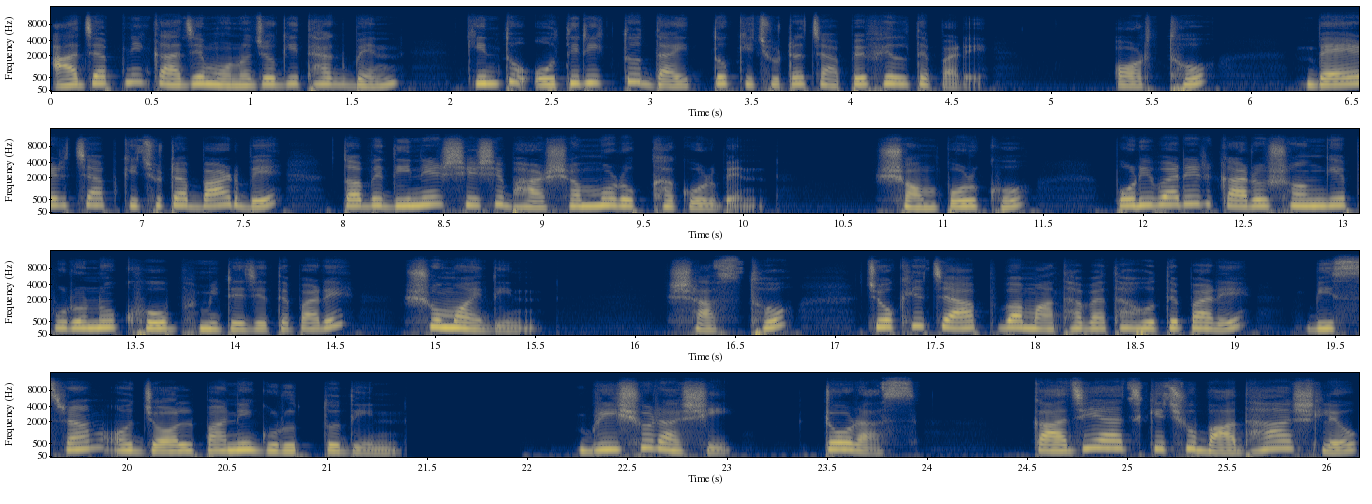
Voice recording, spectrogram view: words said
আজ আপনি কাজে মনোযোগী থাকবেন, কিন্তু অতিরিক্ত দায়িত্ব কিছুটা চাপে ফেলতে পারে। অর্থ, ব্যয়ের চাপ কিছুটা বাড়বে, তবে দিনের শেষে ভারসাম্য রক্ষা করবেন। সম্পর্ক, পরিবারের কারও সঙ্গে পুরনো ক্ষোভ মিটে যেতে পারে সময় দিন। স্বাস্থ্য, চোখে চাপ বা মাথা ব্যথা হতে পারে, বিশ্রাম ও জলপানি গুরুত্ব দিন। বৃষরাশি, টোরাস, কাজে আজ কিছু বাধা আসলেও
